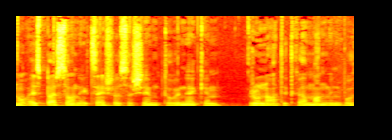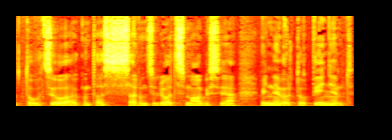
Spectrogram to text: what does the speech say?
Nu, es personīgi cenšos ar šiem tuviniekiem runāt, it kā man viņi būtu tuvu cilvēki, un tās sarunas ir ļoti smagas. Ja? Viņi nevar to pieņemt,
